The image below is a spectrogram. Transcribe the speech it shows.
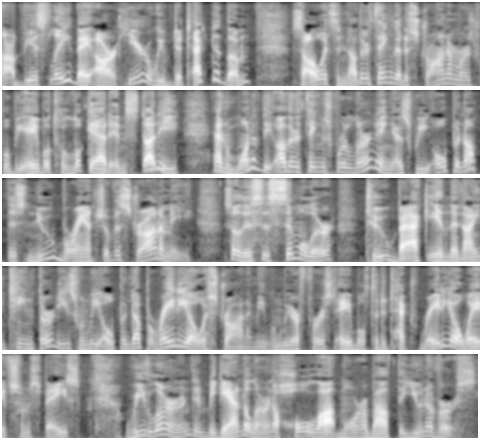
Obviously, they are here. We've detected them. So it's another thing that astronomers will be able to look at and study. And one of the other things we're learning as we open up this new branch of astronomy. So this is similar to back in the 1930s when we opened up radio astronomy when we were first able to detect radio waves from space. We learned and began to learn a whole lot more about the universe.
